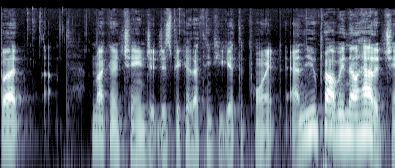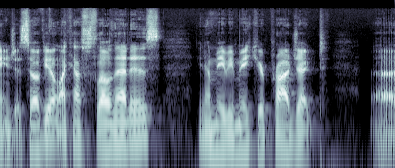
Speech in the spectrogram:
but I'm not going to change it just because I think you get the point. And you probably know how to change it. So if you don't like how slow that is, you know, maybe make your project uh,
